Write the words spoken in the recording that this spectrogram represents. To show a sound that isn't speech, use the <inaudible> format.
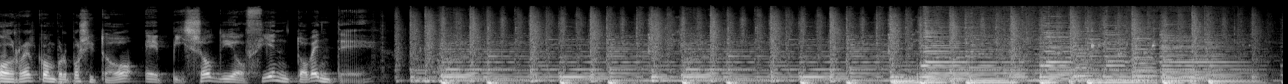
Correr con propósito, episodio 120.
